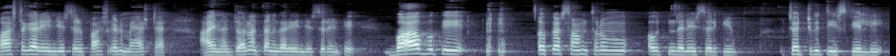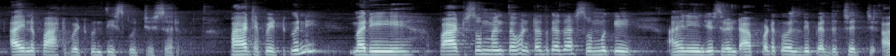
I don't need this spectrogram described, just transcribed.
పాస్టర్ గారు ఏం చేశారు పాస్టర్ గారు మాస్టర్ ఆయన జోనతన్ గారు ఏం చేశారంటే బాబుకి ఒక సంవత్సరం అవుతుందనేసరికి చర్చికి తీసుకెళ్ళి ఆయన పాట పెట్టుకుని తీసుకొచ్చేసారు. పాట పెట్టుకుని మరి పాట సొమ్ము ఎంత ఉంటుంది కదా సొమ్ముకి ఆయన ఏం చేశారంటే అప్పటికి వెళ్ళి పెద్ద చర్చ్ ఆ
